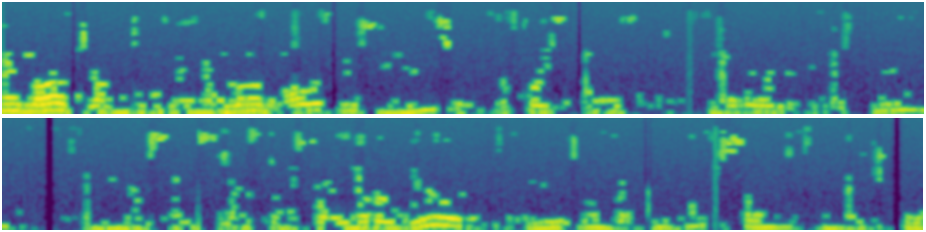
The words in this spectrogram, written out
I love John Tavener, and I love all of his music. Of course, I've never him, and he has since left us, so I never will meet him, but I have some connection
